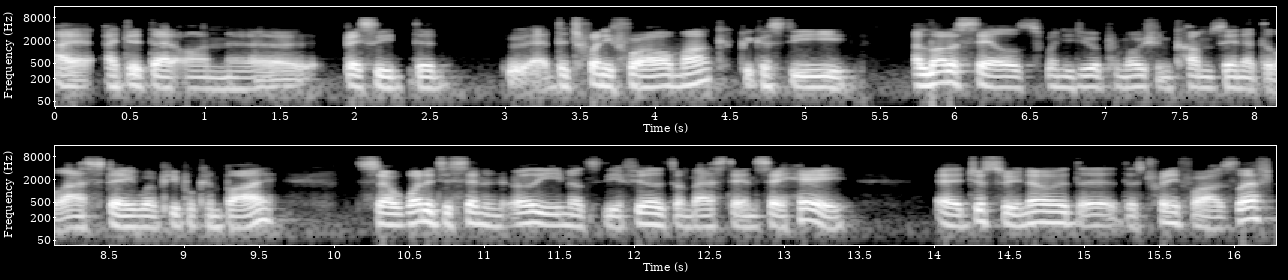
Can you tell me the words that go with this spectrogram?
I I did that on uh, basically the at the 24 hour mark because the a lot of sales when you do a promotion comes in at the last day where people can buy. So I wanted to send an early email to the affiliates on last day and say, hey, uh, just so you know, the, there's 24 hours left.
